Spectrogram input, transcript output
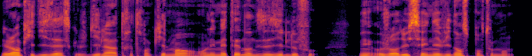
les gens qui disaient ce que je dis là très tranquillement, on les mettait dans des asiles de fous. Mais aujourd'hui, c'est une évidence pour tout le monde.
